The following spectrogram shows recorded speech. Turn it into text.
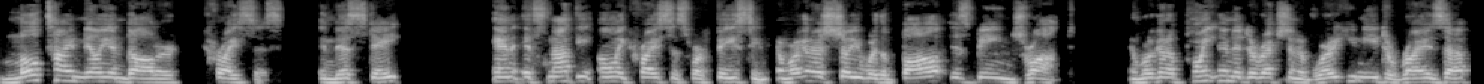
multi million dollar crisis in this state. And it's not the only crisis we're facing. And we're going to show you where the ball is being dropped. And we're going to point you in the direction of where you need to rise up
